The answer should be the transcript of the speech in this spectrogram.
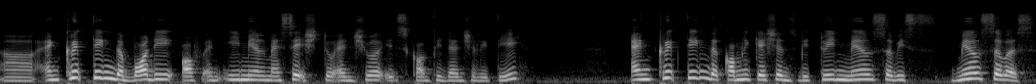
uh, encrypting the body of an email message to ensure its confidentiality, encrypting the communications between mail service mail servers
